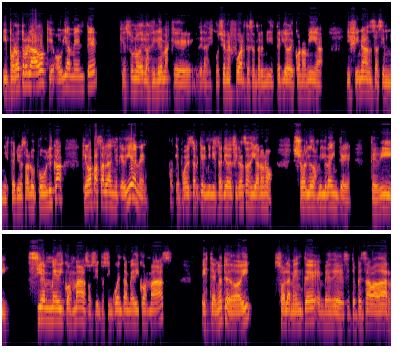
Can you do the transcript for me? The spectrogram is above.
Y por otro lado, que obviamente, que es uno de los dilemas que, de las discusiones fuertes entre el Ministerio de Economía y Finanzas y el Ministerio de Salud Pública, ¿qué va a pasar el año que viene? Porque puede ser que el Ministerio de Finanzas diga, no, no, yo en el 2020 te di 100 médicos más o 150 médicos más, este año te doy solamente, en vez de, si te pensaba dar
